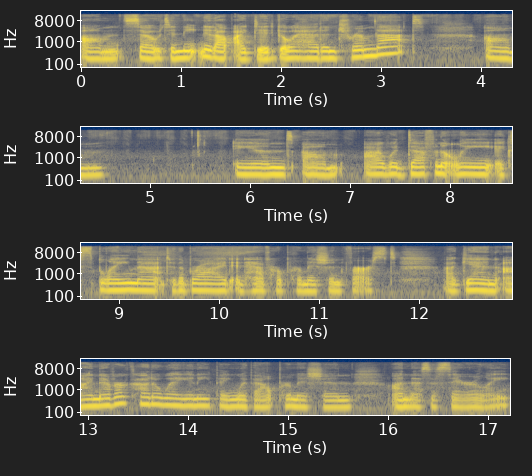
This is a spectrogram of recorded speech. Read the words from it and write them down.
Um, so to neaten it up, I did go ahead and trim that. Um, and um, I would definitely explain that to the bride and have her permission first. Again, I never cut away anything without permission unnecessarily.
